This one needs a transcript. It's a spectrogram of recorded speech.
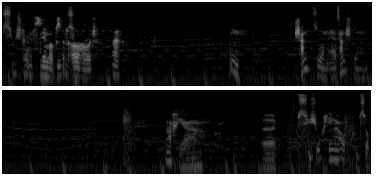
Psystrahl. Seemops mit. Rauhaut. Ah, Hm. Schandsturm, äh, Sandsturm. Ach ja. Äh, Psychoklinge auf Blutzug.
